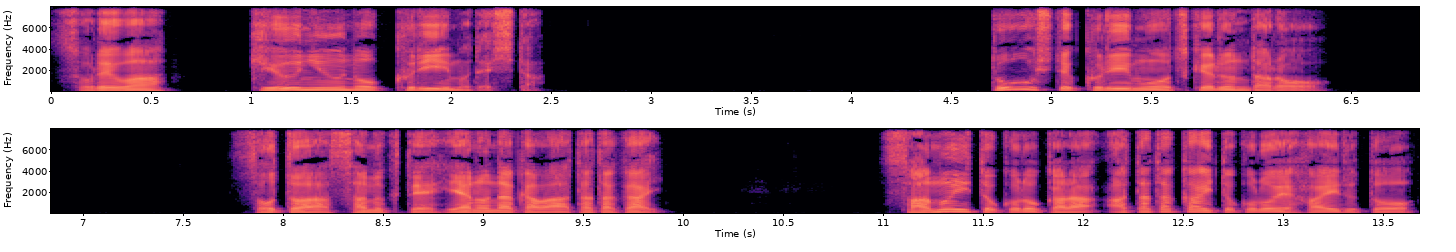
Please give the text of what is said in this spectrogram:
それは牛乳のクリームでした。どうしてクリームをつけるんだろう。外は寒くて部屋の中は暖かい。寒いところから暖かいところへ入ると、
